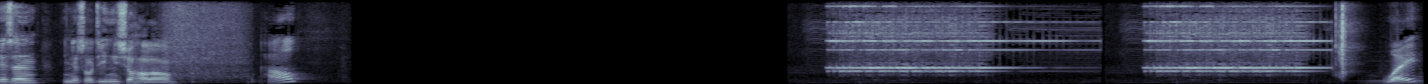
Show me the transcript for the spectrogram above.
先生，你的手机已经修好了。好。喂，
